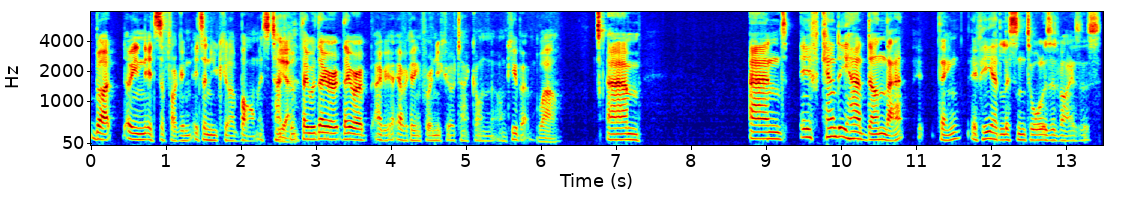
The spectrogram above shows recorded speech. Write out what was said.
but I mean it's a fucking it's a nuclear bomb. It's tactical. Yeah. They were they were they were advocating for a nuclear attack on on Cuba. Wow. Um, and if Kennedy had done that thing, if he had listened to all his advisors,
